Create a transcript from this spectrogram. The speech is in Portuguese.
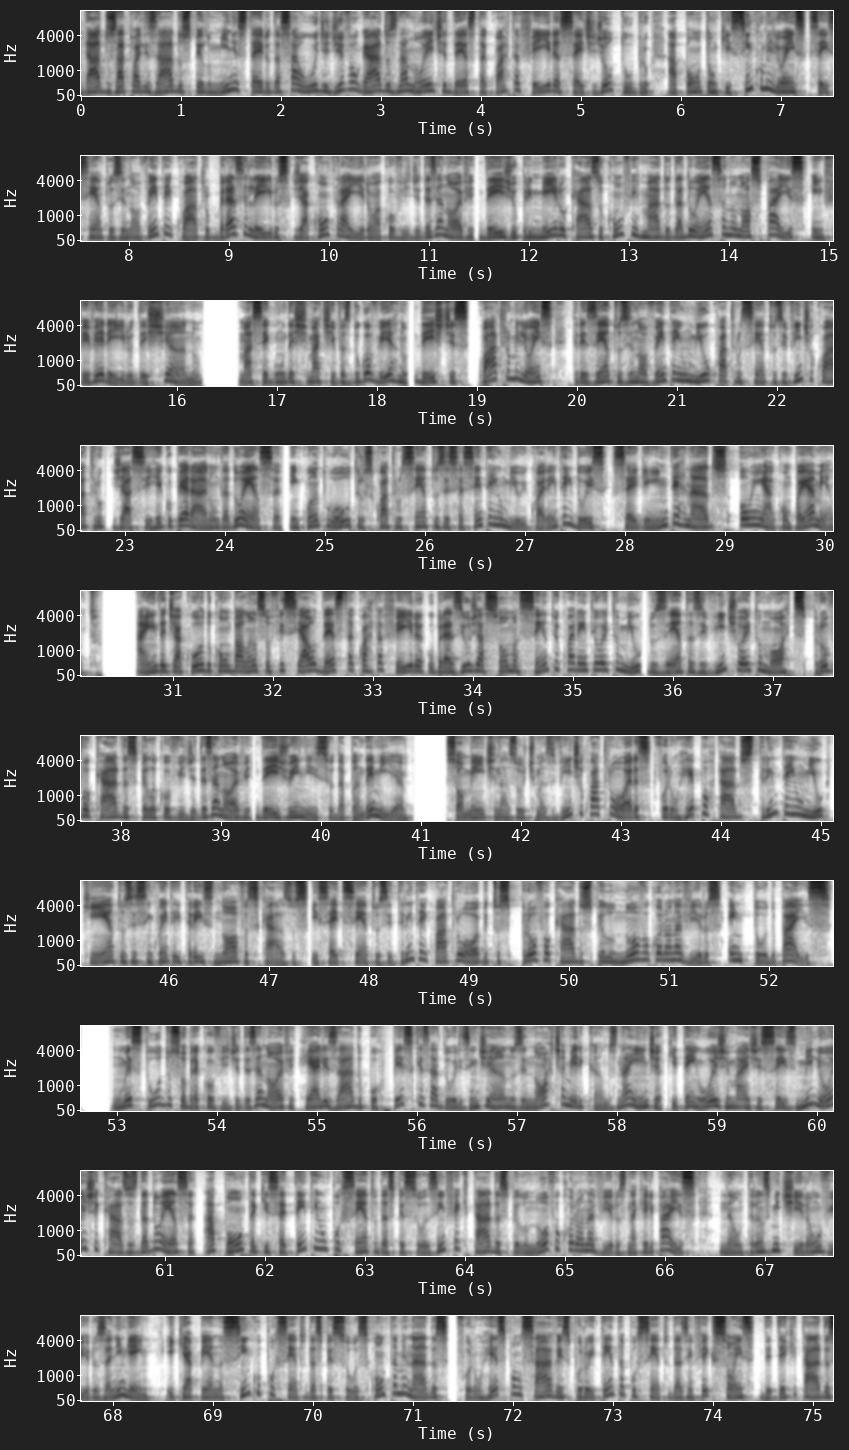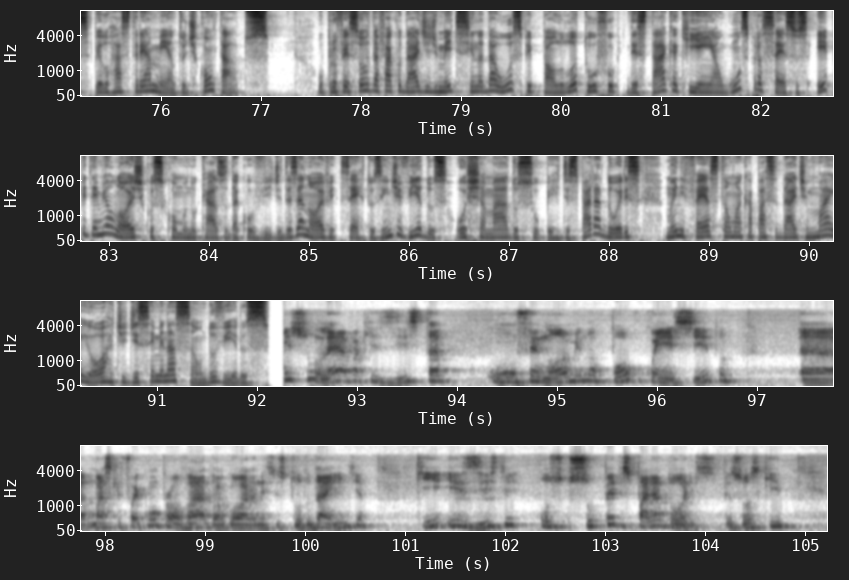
Dados atualizados pelo Ministério da Saúde, divulgados na noite desta quarta-feira, 7 de outubro, apontam que 5.694 brasileiros já contraíram a Covid-19 desde o primeiro caso confirmado da doença no nosso país, em fevereiro deste ano. Mas, segundo estimativas do governo, destes, 4.391.424 já se recuperaram da doença, enquanto outros 461.042 seguem internados ou em acompanhamento. Ainda de acordo com o balanço oficial desta quarta-feira, o Brasil já soma 148.228 mortes provocadas pela Covid-19 desde o início da pandemia. Somente nas últimas 24 horas foram reportados 31.553 novos casos e 734 óbitos provocados pelo novo coronavírus em todo o país. Um estudo sobre a Covid-19, realizado por pesquisadores indianos e norte-americanos na Índia, que tem hoje mais de 6 milhões de casos da doença, aponta que 71% das pessoas infectadas pelo novo coronavírus naquele país não transmitiram o vírus a ninguém e que apenas 5% das pessoas contaminadas foram responsáveis por 80% das infecções detectadas pelo rastreamento de contatos. O professor da Faculdade de Medicina da USP, Paulo Lotufo, destaca que em alguns processos epidemiológicos, como no caso da Covid-19, certos indivíduos, os chamados superdisparadores, manifestam uma capacidade maior de disseminação do vírus. Isso leva a que exista um fenômeno pouco conhecido, uh, mas que foi comprovado agora nesse estudo da Índia, que existe os super espalhadores, pessoas que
